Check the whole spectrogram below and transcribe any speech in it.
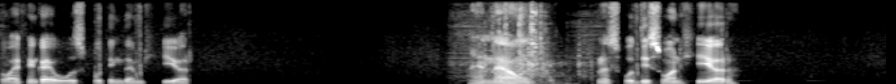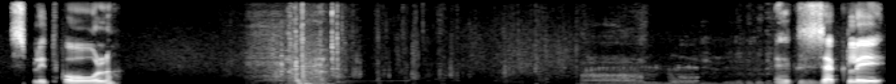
So I think I was putting them here. And now, let's put this one here. Split all. exactly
